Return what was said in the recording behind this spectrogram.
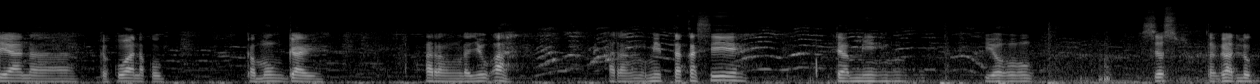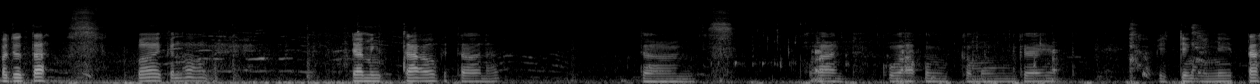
Tiya na kakuha na ko kamunggay. Arang layo ah. Arang inita kasi. Daming yung sus Tagalog pa dito Ay, kanang. Daming tao bitaw na. Dan kuan kuha akong kamunggay piting inita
